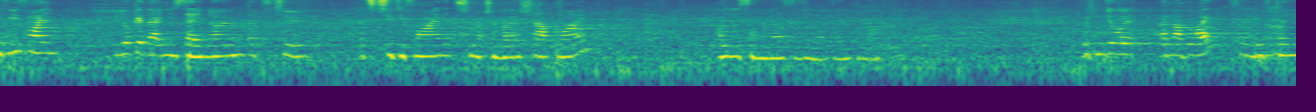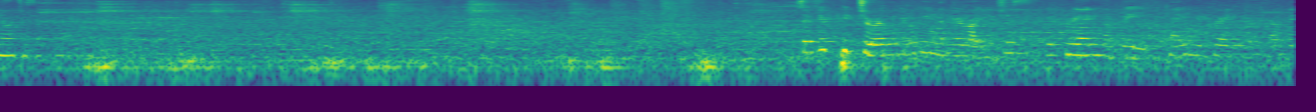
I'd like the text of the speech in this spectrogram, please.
if you find, you look at that and you say, no, that's too, that's too defined, that's too much of a sharp line, I'll use someone else as an example. We can do it another way. So if mm-hmm. Danielle just So if you picture it, when you're looking right, you just, you're creating a V, okay? You're creating a V.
